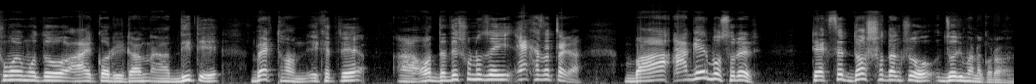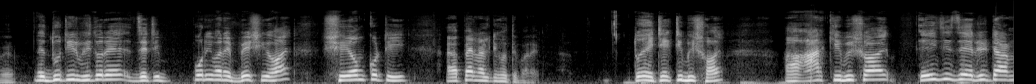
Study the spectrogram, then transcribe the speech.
সময় মতো আয়কর রিটার্ন দিতে ব্যর্থ হন, এক্ষেত্রে অধ্যাদেশ অনুযায়ী এক হাজার টাকা বা আগের বছরের ট্যাক্সের দশ শতাংশ জরিমানা করা হবে। এই দুটির ভিতরে যেটি পরিমাণে বেশি হয়, সেই অঙ্কটি পেনাল্টি হতে পারে। তো এটি একটি বিষয়। আর কি বিষয়? এই যে যে রিটার্ন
